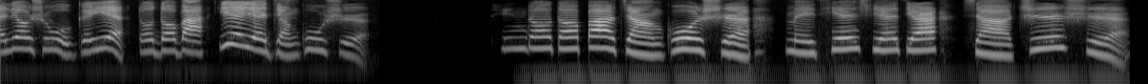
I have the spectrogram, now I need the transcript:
百六十五个夜，豆豆爸夜夜讲故事，听豆豆爸讲故事，每天学点小知识。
